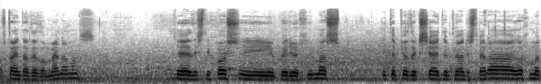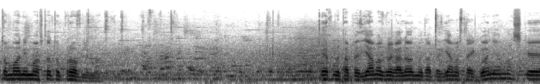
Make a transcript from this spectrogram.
αυτά είναι τα δεδομένα μας και δυστυχώς η περιοχή μας είτε πιο δεξιά είτε πιο αριστερά έχουμε το μόνιμο αυτό το πρόβλημα. Έχουμε τα παιδιά μας, μεγαλώνουμε τα παιδιά μας, τα εγγόνια μας και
